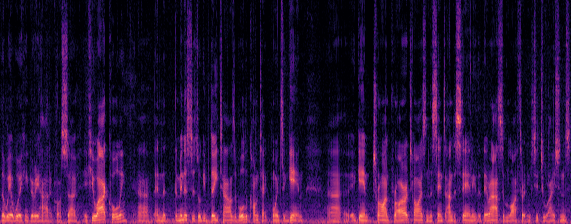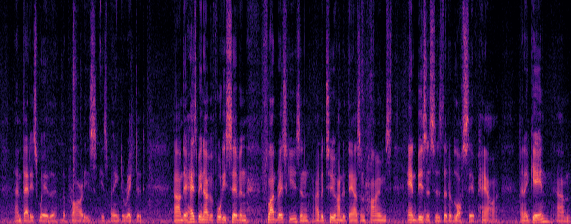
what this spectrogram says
that we are working very hard across. So, if you are calling, and the, the ministers will give details of all the contact points again, uh, again, try and prioritise in the sense understanding that there are some life-threatening situations, and that is where the, the priority is, is being directed. Um, there has been over 47 flood rescues and over 200,000 homes and businesses that have lost their power. And again, um,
